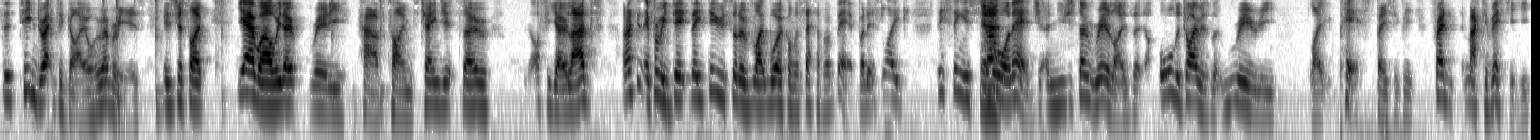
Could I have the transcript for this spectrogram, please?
the team director guy or whoever he is is just like, yeah, well, we don't really have time to change it, so off you go, lads. And I think they probably did. They do sort of like work on the setup a bit, but it's like this thing is so Yeah. on edge, and you just don't realize that all the drivers look really like pissed. Basically, Fred Makowiecki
